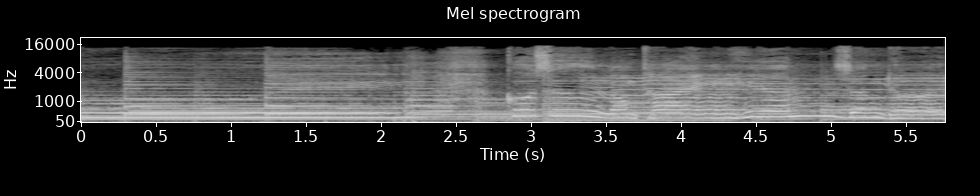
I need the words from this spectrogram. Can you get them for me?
vui? Có giữ lòng thành hiến dâng đời,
